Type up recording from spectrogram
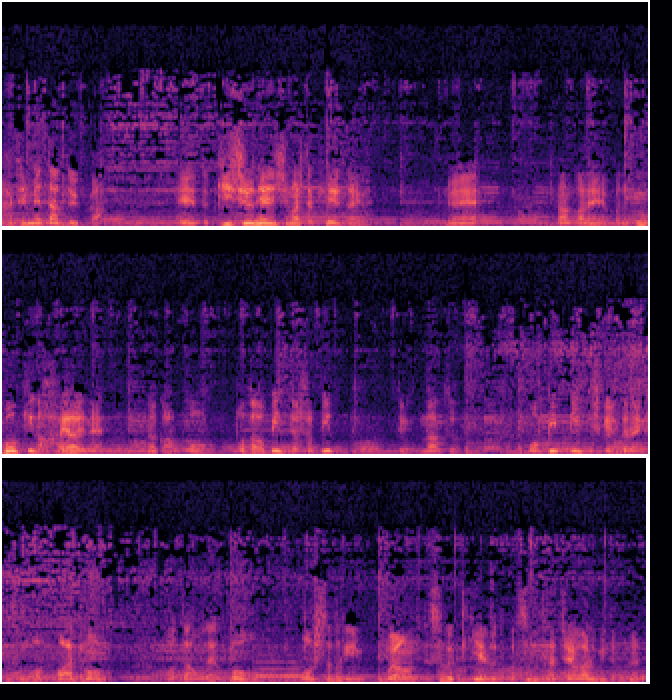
始めたというか、えっ、ー、と、機種変しました、携帯を。ね。なんかね、やっぱり動きが早いね。なんかこう、ボタンをピッて押すとピッて、なんていうの、もうピッピッしか言ってないけども、あの、ボタンをね、こう、押した時にブヨンってすぐ消えるとか、すぐ立ち上がるみたいなね。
